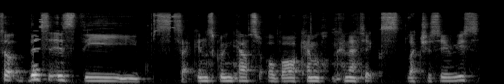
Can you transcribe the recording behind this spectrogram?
So this is the second screencast of our chemical kinetics lecture series.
